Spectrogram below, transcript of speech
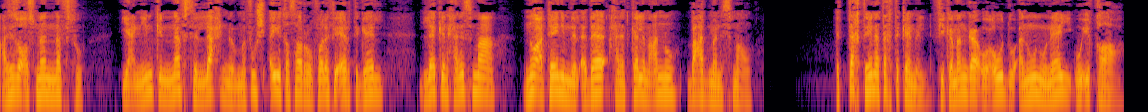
عزيز عثمان نفسه. يعني يمكن نفس اللحن ما فيهوش أي تصرف ولا في أي ارتجال لكن هنسمع نوع تاني من الأداء هنتكلم عنه بعد ما نسمعه. التخت هنا تخت كامل في كمانجا وعود وقانون وناي وإيقاع.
